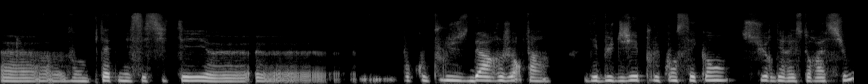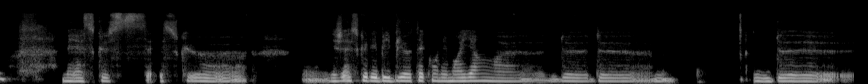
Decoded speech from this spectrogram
vont peut-être nécessiter beaucoup plus d'argent, enfin, des budgets plus conséquents sur des restaurations. Mais est-ce que, est, -ce que déjà, est-ce que les bibliothèques ont les moyens de, de, de,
